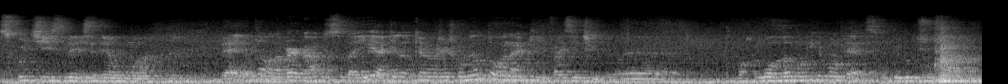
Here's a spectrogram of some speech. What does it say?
discutir isso daí. Você tem alguma ideia? Não, na verdade, isso daí é aquilo que a gente comentou, né? Que faz sentido. É no ramo, o que, que acontece? O pico do sulfato,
